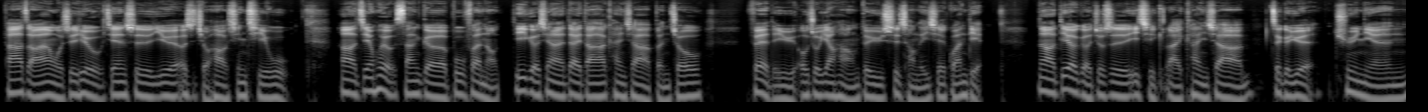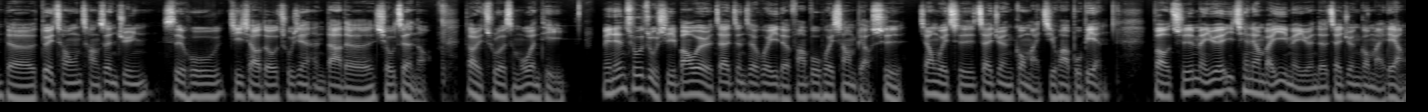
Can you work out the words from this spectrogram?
大家早安，我是 Hugh，今天是一月二十九号，星期五。那，今天会有三个部分哦。第一个，先来带大家看一下本周 Fed 与欧洲央行对于市场的一些观点。那第二个就是一起来看一下这个月去年的对冲长胜军，似乎绩效都出现很大的修正哦，到底出了什么问题？美联储主席鲍威尔在政策会议的发布会上表示，将维持债券购买计划不变，保持每月一千两百亿美元的债券购买量，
